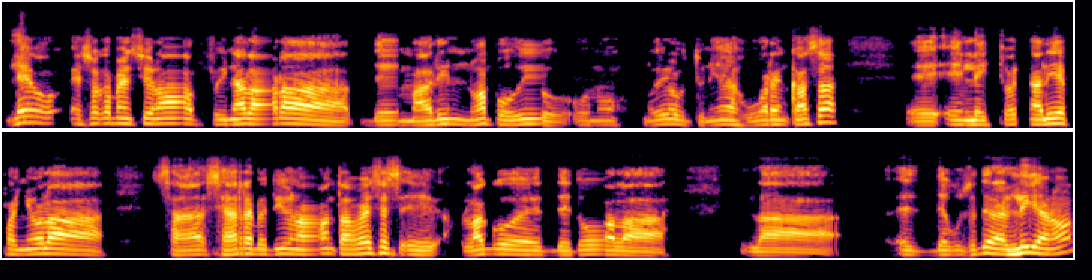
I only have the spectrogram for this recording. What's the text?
Leo, eso que mencionaba al final ahora de Madrid no ha podido o no, no tiene oportunidad de jugar en casa. Eh, en la historia de la Liga Española se ha, se ha repetido unas cuantas veces eh, a lo largo de, de toda la, la de de las ligas, ¿no?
